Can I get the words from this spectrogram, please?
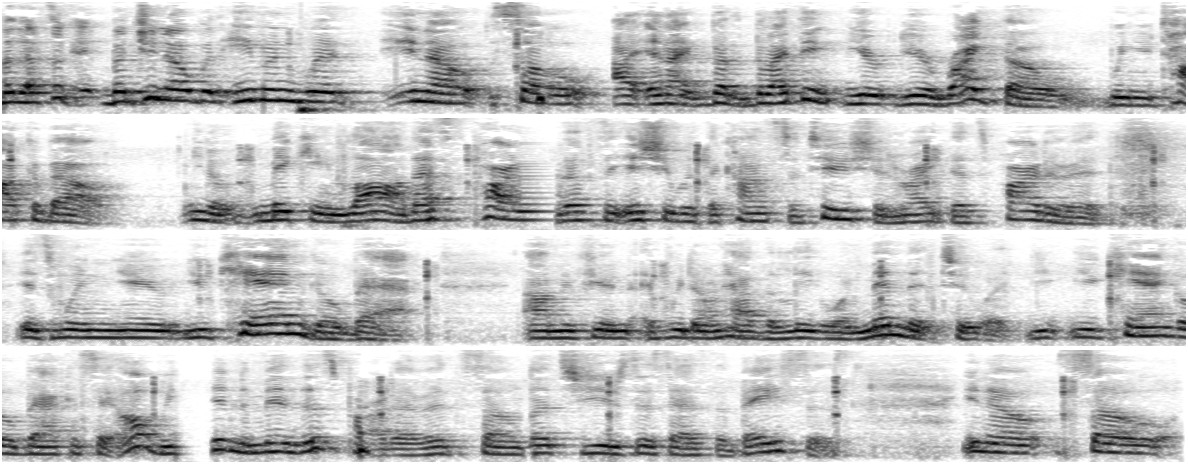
But that's okay. But you know, but even with you know, so I and I, but but I think you're you're right though when you talk about you know making law that's part of, that's the issue with the constitution right? That's part of it is when you you can go back um, if you if we don't have the legal amendment to it you, you can go back and say oh we didn't amend this part of it so let's use this as the basis. You know so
